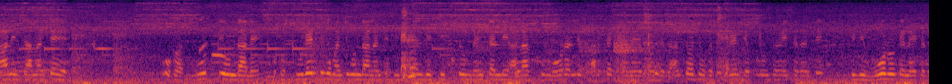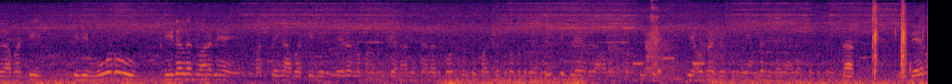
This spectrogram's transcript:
రాణించాలంటే ఒక స్ఫూర్తి ఉండాలి ఒక స్టూడెంట్కి మంచిగా ఉండాలంటే physically fit mentally alert morally perfect అనేటువంటి దాంతో ఒక స్టూడెంట్ ఎప్పుడు ఉంటుంది అవుతాడంటే ఇవి మూడు ఉంటేనే అవుతుంది కాబట్టి ఇవి మూడు క్రీడల ద్వారానే వస్తాయి కాబట్టి మీరు క్రీడల లోపల మంచిగా రాణించాలని కోరుకుంటూ భవిష్యత్తులో కూడా మీరు మంచి ప్లేయర్ కావాలని కోరుకుంటూ ఈ అవకాశం ఇచ్చిన మీ అందరినీ ధన్యవాదాలు. సార్ మీ పేరు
